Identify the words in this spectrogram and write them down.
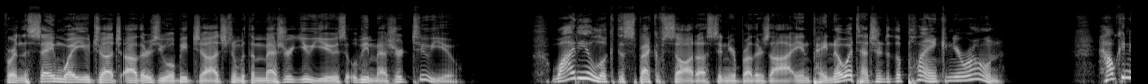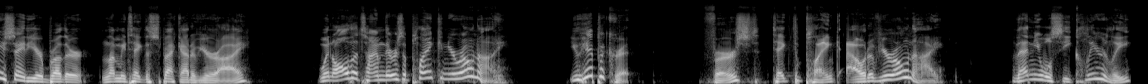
For in the same way you judge others, you will be judged, and with the measure you use, it will be measured to you. Why do you look at the speck of sawdust in your brother's eye and pay no attention to the plank in your own? How can you say to your brother, Let me take the speck out of your eye, when all the time there is a plank in your own eye? You hypocrite. First, take the plank out of your own eye. Then you will see clearly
